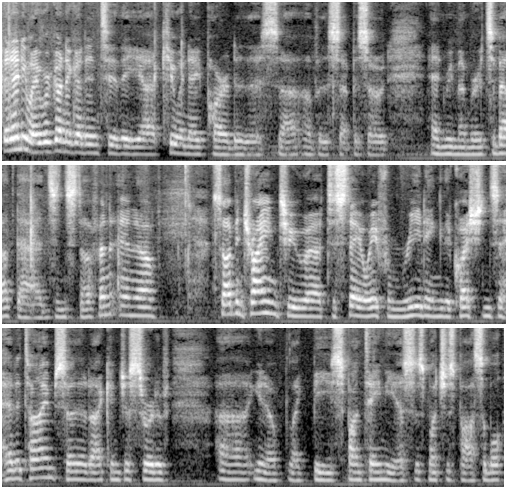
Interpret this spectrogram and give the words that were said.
But anyway, we're going to get into the uh, Q&A part of this, uh, of this episode. And remember, it's about dads and stuff. And, and uh, so I've been trying to uh, to stay away from reading the questions ahead of time so that I can just sort of, uh, you know, like be spontaneous as much as possible.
